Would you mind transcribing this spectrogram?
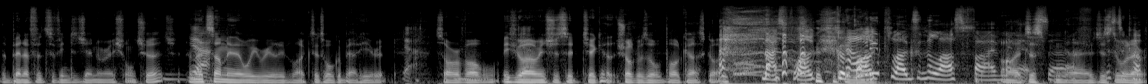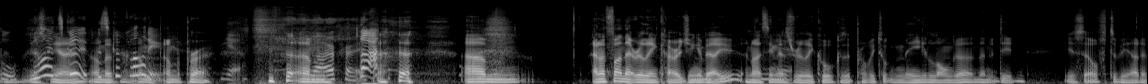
the benefits of intergenerational church, and Yeah. that's something that we really like to talk about here at Yeah. Soul Revival. If you are interested, check out the Shock Absorb podcast, guys. Nice plug. Good How plug. many plugs in the last five oh, minutes? just you Uh, know, just, just do a whatever. couple. No, Just, you it's know, good. I'm It's a- good I'm- quality. I'm, a pro. Yeah, Um, you are a pro. um, and I find that really encouraging about you, and I think that's really cool because it probably took me longer than it did yourself to be able to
